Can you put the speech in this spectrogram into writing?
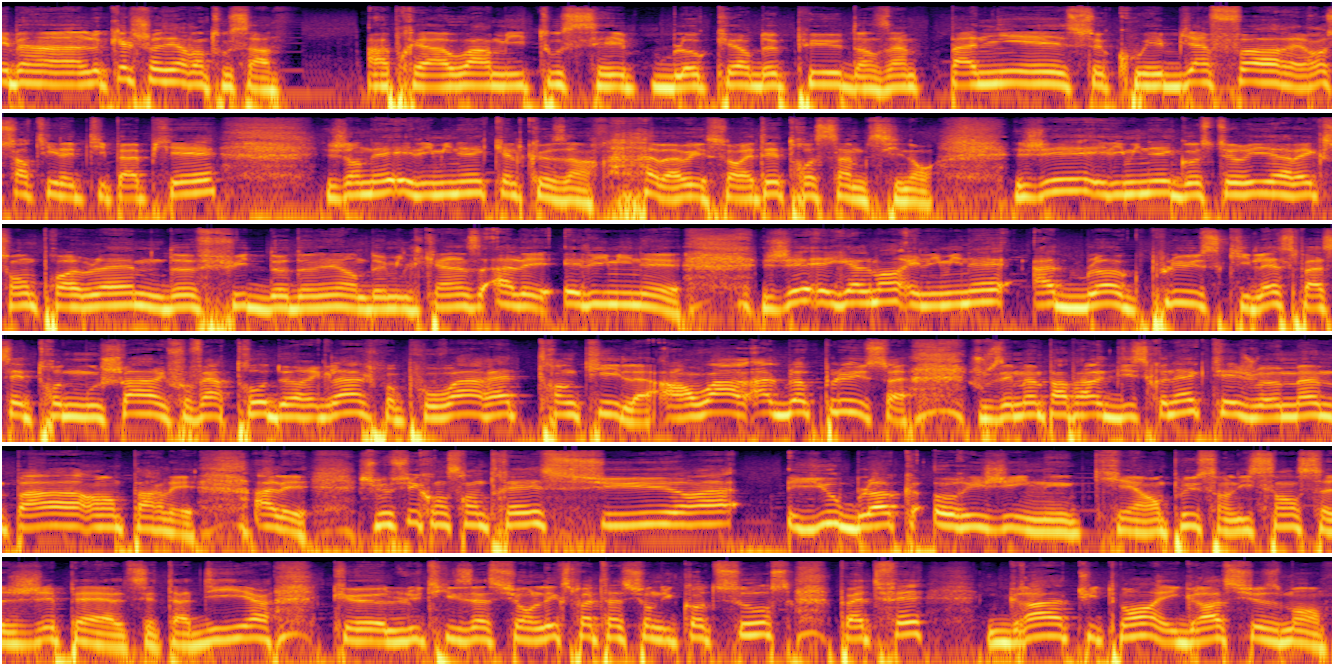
Eh ben, lequel choisir dans tout ça? Après avoir mis tous ces bloqueurs de pub dans un panier, secoué bien fort et ressorti les petits papiers, j'en ai éliminé quelques-uns. Ah bah oui, ça aurait été trop simple sinon. J'ai éliminé Ghostery avec son problème de fuite de données en 2015. Allez, éliminé. J'ai également éliminé AdBlock Plus qui laisse passer trop de mouchoirs. Il faut faire trop de réglages pour pouvoir être tranquille. Au revoir AdBlock Plus. Je vous ai même pas parlé de Disconnect et je veux même pas en parler. Allez, je me suis concentré sur uBlock Origin, qui est en plus en licence GPL, c'est-à-dire que l'utilisation, l'exploitation du code source peut être fait gratuitement et gracieusement.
